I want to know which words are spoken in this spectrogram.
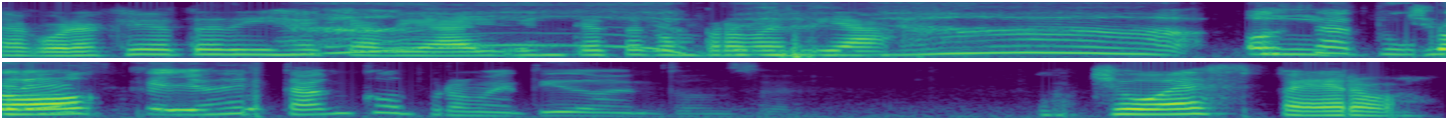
¿Te acuerdas que yo te dije que había alguien que se comprometía? ¿Verdad? O sea, ¿tú yo- crees que ellos están comprometidos entonces? Yo espero.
